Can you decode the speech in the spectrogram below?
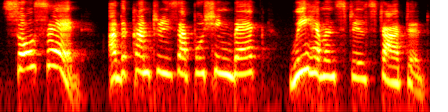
So sad. Other countries are pushing back. We haven't still started.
